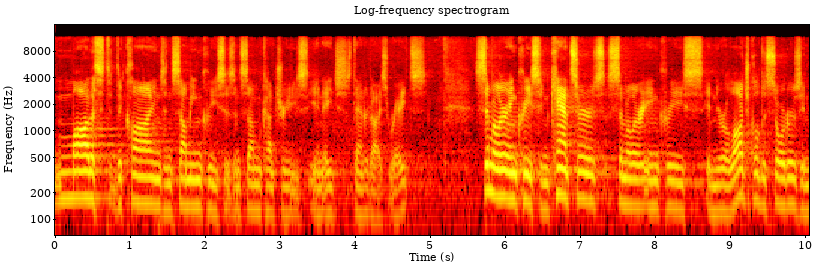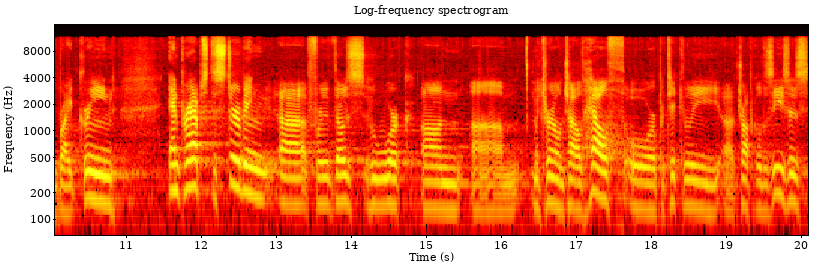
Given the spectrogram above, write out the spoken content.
modest declines and some increases in some countries in age standardized rates. Similar increase in cancers, similar increase in neurological disorders in bright green, and perhaps disturbing uh, for those who work on um, maternal and child health or particularly uh, tropical diseases,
